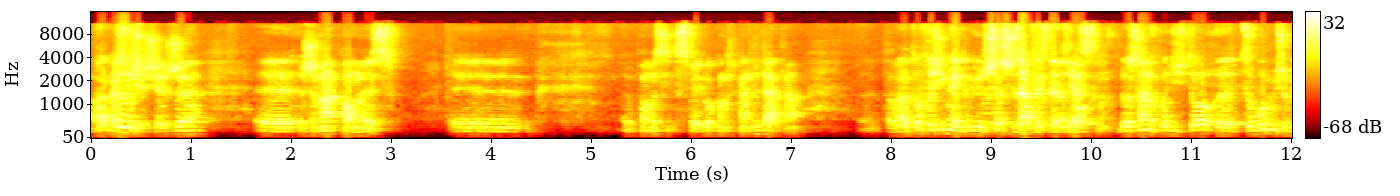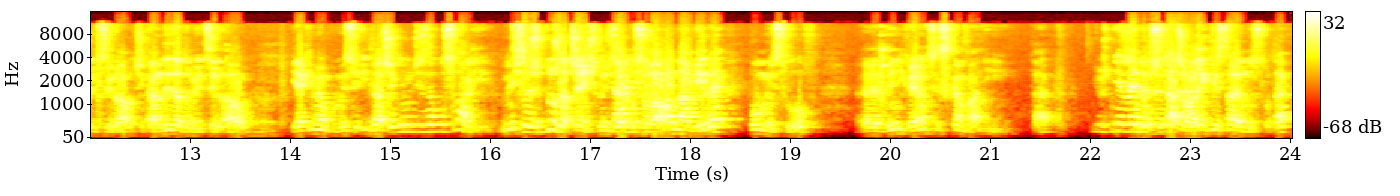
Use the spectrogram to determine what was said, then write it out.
A okazuje się, że, e, że ma pomysł, e, pomysł swojego kontrkandydata. To, Ale to wchodzimy jak gdyby już szerszy zakres teraz, Jasne. bo, zaczynamy wchodzić to, e, co burmistrz obiecywał, czy kandydat obiecywał, jakie miał pomysły i dlaczego ludzie zagłosowali. Myślę, że duża część ludzi zagłosowała na wiele pomysłów e, wynikających z kampanii, tak? Już nie będę przytaczał, ale ich jest całe mnóstwo, tak?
